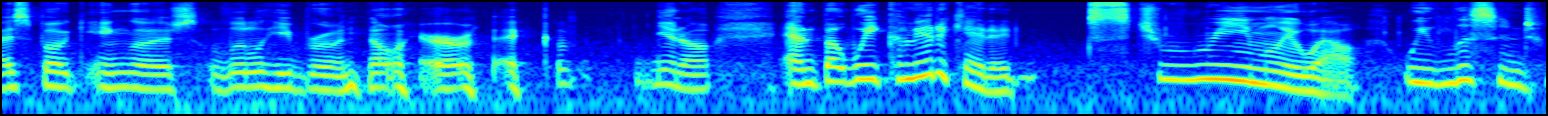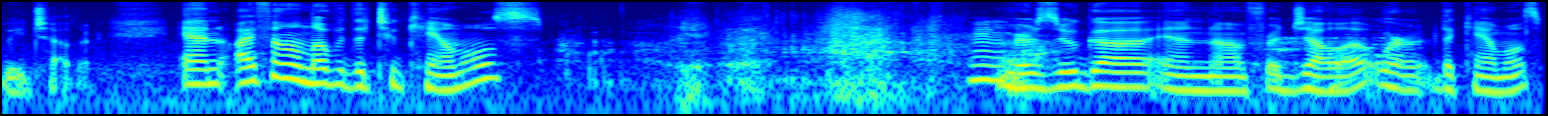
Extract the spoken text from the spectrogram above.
I spoke English, a little Hebrew, and no Arabic, you know. And but we communicated extremely well. We listened to each other, and I fell in love with the two camels. Merzuga and uh, Fragella were the camels.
